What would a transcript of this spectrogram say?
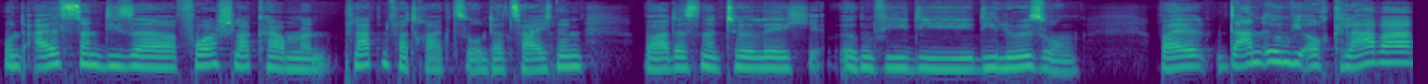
Und als dann dieser Vorschlag kam, einen Plattenvertrag zu unterzeichnen, war das natürlich irgendwie die, die Lösung. Weil dann irgendwie auch klar war,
